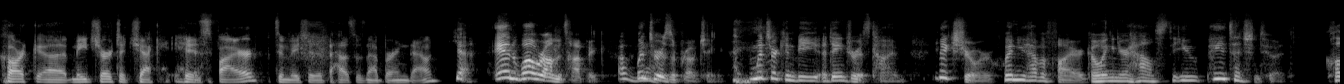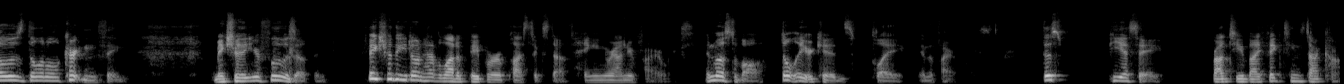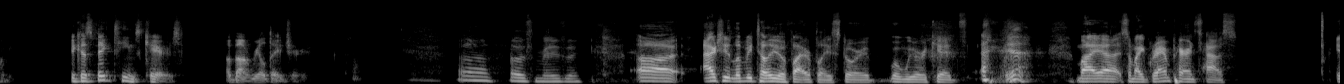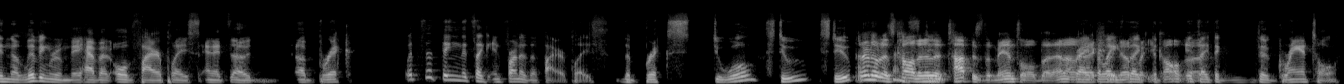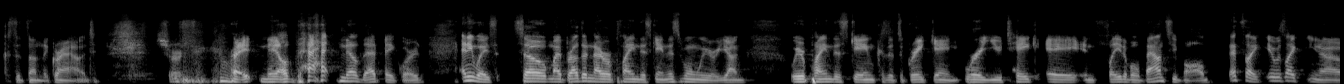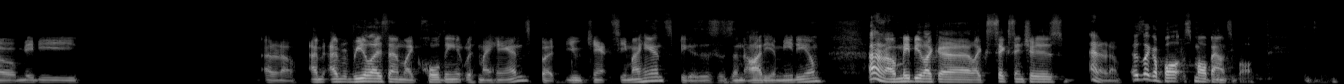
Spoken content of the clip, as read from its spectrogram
Clark uh, made sure to check his fire to make sure that the house was not burned down. Yeah. And while we're on the topic, Oh, winter yeah. is approaching. Winter can be a dangerous time. Make sure when you have a fire going in your house that you pay attention to it. Close the little curtain thing. Make sure that your flue is open. Make sure that you don't have a lot of paper or plastic stuff hanging around your fireworks. And most of all, don't let your kids play in the fireplace. This PSA brought to you by faketeams.com because Fake Teams cares about real danger. Oh, that was amazing. Uh, actually, let me tell you a fireplace story when we were kids. Yeah. my uh, so my grandparents' house in the living room they have an old fireplace and it's a a brick. What's the thing that's like in front of the fireplace? The brick stool, stew, stoop. I don't know what it's Not called. I know the top is the mantel, but I don't Right, actually like, know like what you call the. it's like the the grantle because it's on the ground. sure. right nailed that nailed that fake word anyways so my brother and i were playing this game this is when we were young we were playing this game because it's a great game where you take a inflatable bouncy ball that's like it was like you know maybe i don't know I'm, i realized that i'm like holding it with my hands but you can't see my hands because this is an audio medium i don't know maybe like a like six inches i don't know it was like a ball small bouncy ball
